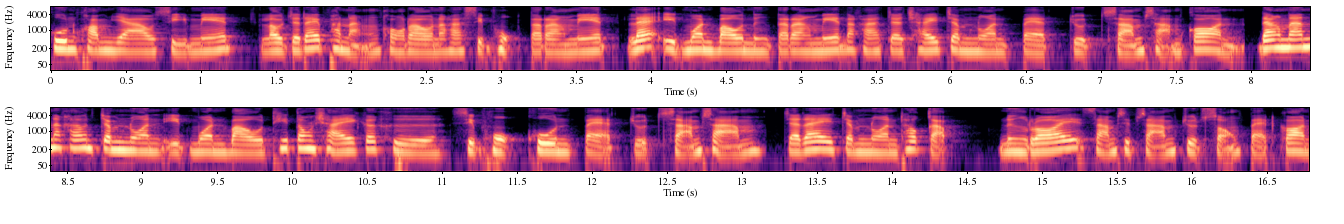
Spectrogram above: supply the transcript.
คูณความยาว 4 เมตร เราจะได้ผนังของเรานะคะ 16 ตารางเมตร และอิฐมวลเบา 1 ตารางเมตรนะคะ จะใช้จำนวน 8.33 ก้อน ดังนั้นนะคะจำนวนอิฐมวลเบาที่ต้องใช้ก็คือ 16 คูณ 8.33 จะได้จำนวนเท่ากับ 133.28 ก้อน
